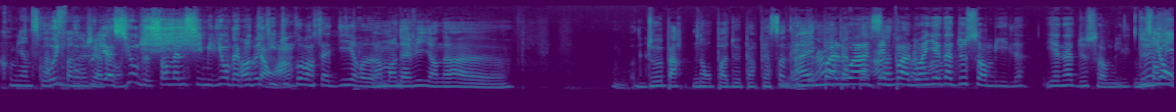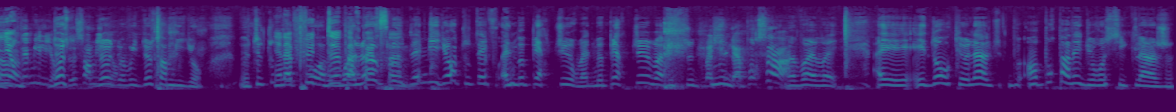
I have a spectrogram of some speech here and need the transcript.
Combien de Pour une smartphones au Japon population de 126 millions Ah, d'habitants. Si tu hein. commences à dire. euh, À mon avis, il y en a euh, deux par... Non, pas deux par personne. Et c'est pas loin, c'est pas loin. Il y en a 200 000. Il y en a 200 000. 200 millions. 2 millions, Deux- 200 deux- millions. oui, 200 millions. Euh, tout- tout Il y en a plus de faux deux par personne. Les millions, tout est. Elle me perturbe, elle me perturbe avec ce Bah, je suis là pour ça. Ah, ouais, ouais. Et, et donc euh, là, tu- pour parler du recyclage,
